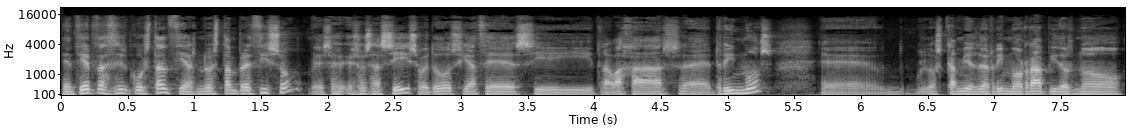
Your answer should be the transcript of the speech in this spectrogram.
En ciertas circunstancias no es tan preciso, eso es así, sobre todo si haces, si trabajas eh, ritmos, eh, los cambios de ritmo rápidos no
